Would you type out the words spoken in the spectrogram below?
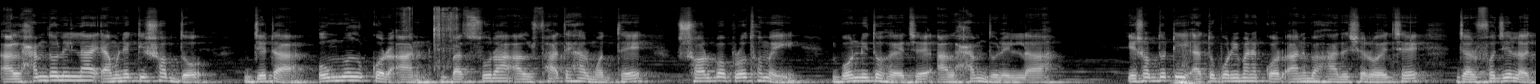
আলহামদুলিল্লাহ এমন একটি শব্দ যেটা উম্মুল কোরআন বা সুরা আল ফাতেহার মধ্যে সর্বপ্রথমেই বর্ণিত হয়েছে, আলহামদুলিল্লাহ। এ শব্দটি এত পরিমাণে কোরআন বা হাদিসে রয়েছে যার ফজিলত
